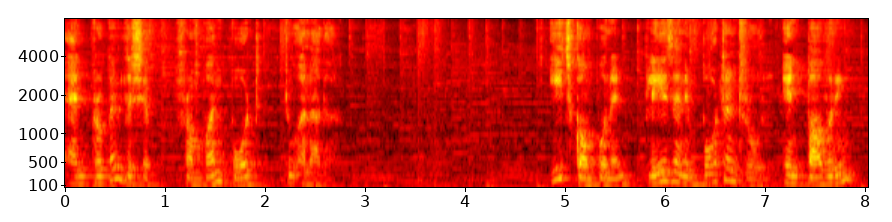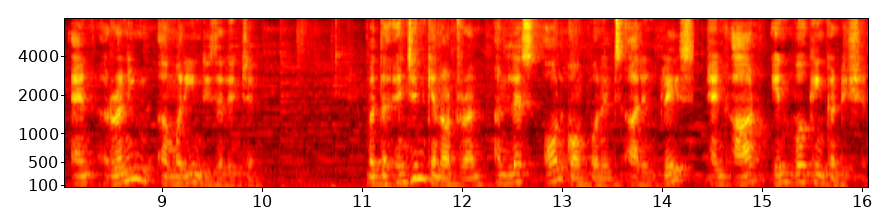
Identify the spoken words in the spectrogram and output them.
and propel the ship from one port to another. Each component plays an important role in powering and running a marine diesel engine. But the engine cannot run unless all components are in place and are in working condition.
